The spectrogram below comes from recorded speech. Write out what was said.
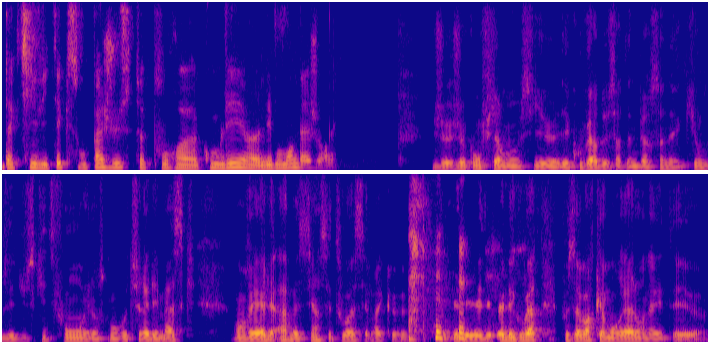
d'activités qui sont pas juste pour euh, combler euh, les moments de la journée. Je, je confirme aussi euh, la découverte de certaines personnes avec qui on faisait du ski de fond et lorsqu'on retirait les masques en réel. Ah bah tiens, c'est toi, c'est vrai que c'était des, des belles découvertes. Il faut savoir qu'à Montréal, on a été, euh,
